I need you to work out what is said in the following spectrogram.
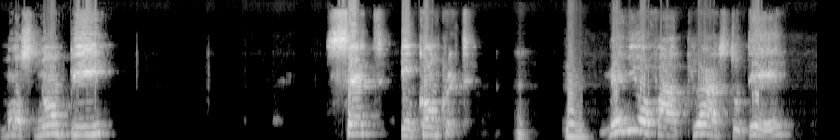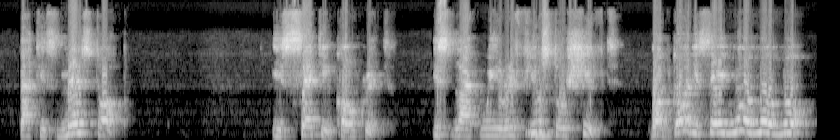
must not be set in concrete. Mm. Many of our plans today that is messed up is set in concrete. It's like we refuse to shift. But God is saying, no, no, no.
